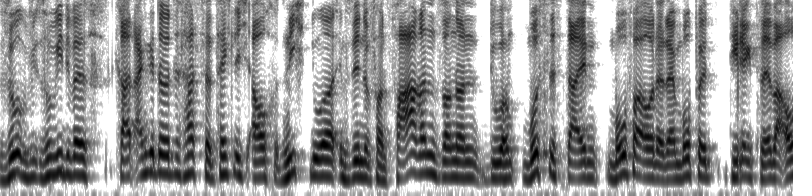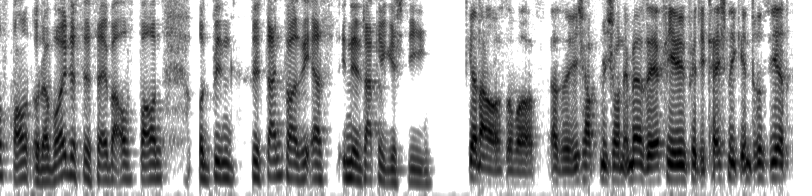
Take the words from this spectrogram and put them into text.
So, so wie du es gerade angedeutet hast, tatsächlich auch nicht nur im Sinne von Fahren, sondern du musstest dein Mofa oder dein Moped direkt selber aufbauen oder wolltest es selber aufbauen und bin, bist dann quasi erst in den Sattel gestiegen. Genau, so war's. Also ich habe mich schon immer sehr viel für die Technik interessiert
